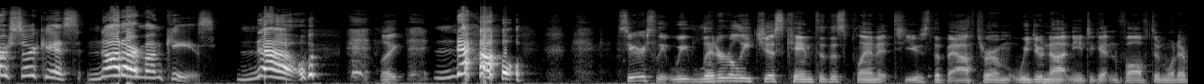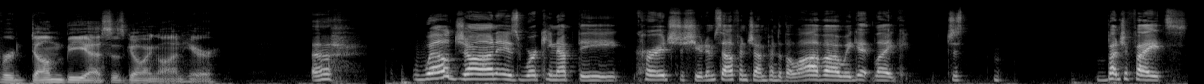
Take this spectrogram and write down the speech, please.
our circus, not our monkeys. No. Like, no." seriously, we literally just came to this planet to use the bathroom. We do not need to get involved in whatever dumb BS is going on here. Ugh. Well, John is working up the courage to shoot himself and jump into the lava. We get like just a bunch of fights.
